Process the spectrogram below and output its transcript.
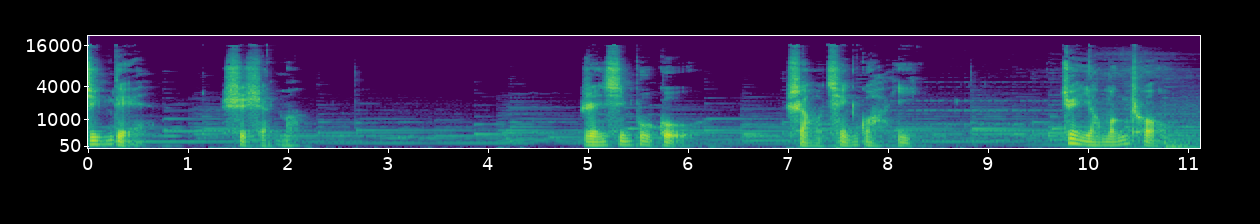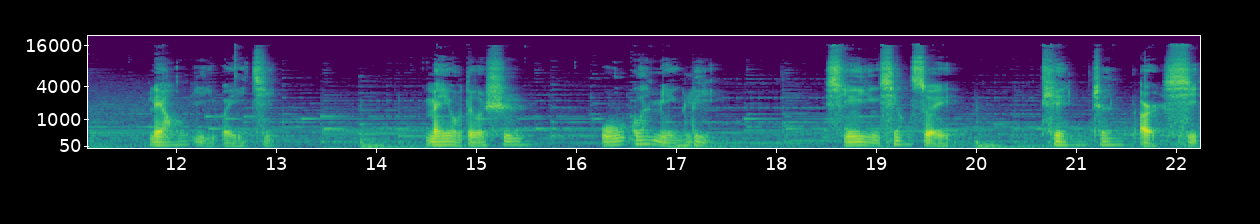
经典是什么？人心不古少情寡义圈养萌宠聊以为继。没有得失无关名利。形影相随天真而细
